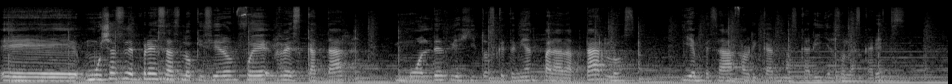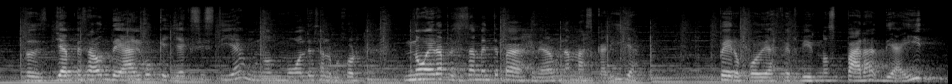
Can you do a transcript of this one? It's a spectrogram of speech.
eh, muchas empresas lo que hicieron fue rescatar moldes viejitos que tenían para adaptarlos y empezaba a fabricar mascarillas o las caretas. Entonces ya empezaron de algo que ya existía, unos moldes a lo mejor no era precisamente para generar una mascarilla, pero podía servirnos para de ahí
